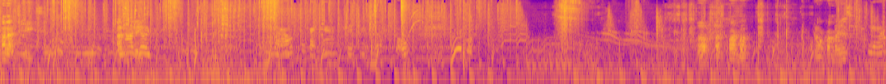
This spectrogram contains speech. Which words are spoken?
How that taste? How does it taste? Well, I don't think I can take it. Oh. That's karma. You know what karma is? Yeah.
